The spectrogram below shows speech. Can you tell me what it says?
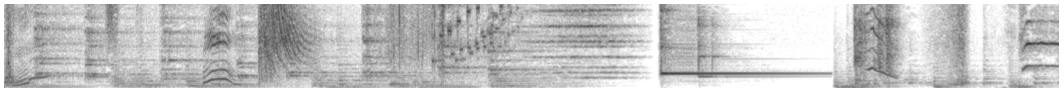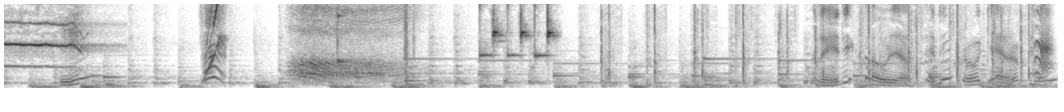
hmm kavruyorsun seni? Rock and.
